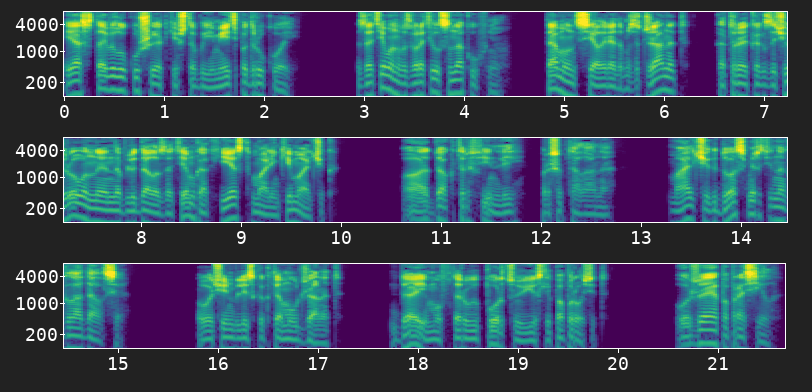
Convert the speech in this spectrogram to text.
и оставил у кушетки, чтобы иметь под рукой. Затем он возвратился на кухню. Там он сел рядом с Джанет, которая, как зачарованная, наблюдала за тем, как ест маленький мальчик. «О, доктор Финли», — прошептала она, — «мальчик до смерти наголодался». «Очень близко к тому, Джанет. Дай ему вторую порцию, если попросит». «Уже попросил. —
